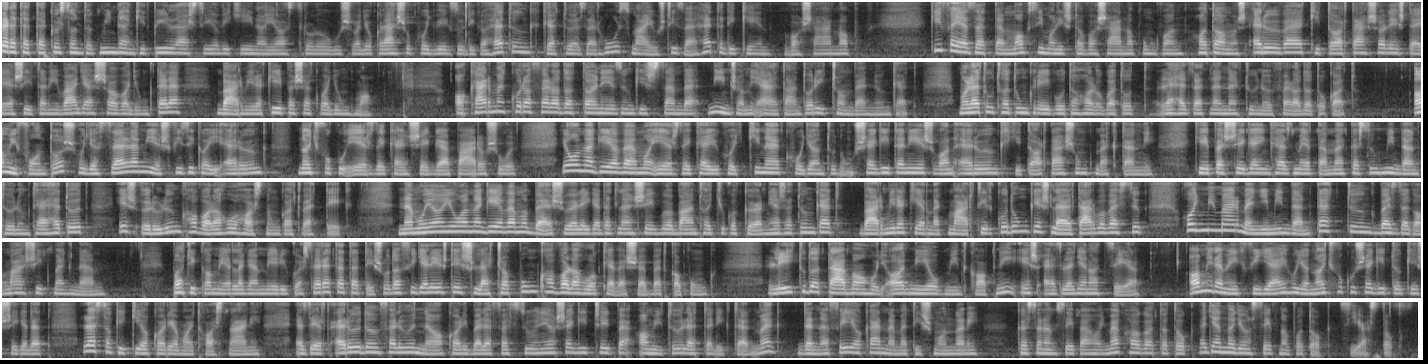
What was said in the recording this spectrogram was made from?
Szeretettel köszöntök mindenkit, Pillár Szilvi kínai asztrológus vagyok. Lássuk, hogy végződik a hetünk 2020. május 17-én, vasárnap. Kifejezetten maximalista vasárnapunk van. Hatalmas erővel, kitartással és teljesíteni vágyással vagyunk tele, bármire képesek vagyunk ma. Akármekkora feladattal nézünk is szembe, nincs, ami eltántorítson bennünket. Ma letudhatunk régóta halogatott, lehetetlennek tűnő feladatokat. Ami fontos, hogy a szellemi és fizikai erőnk nagyfokú érzékenységgel párosul. Jól megélve ma érzékeljük, hogy kinek, hogyan tudunk segíteni, és van erőnk, kitartásunk megtenni. Képességeinkhez mérten megteszünk minden tőlünk telhetőt, és örülünk, ha valahol hasznunkat vették. Nem olyan jól megélve a belső elégedetlenségből bánthatjuk a környezetünket, bármire kérnek mártirkodunk, és leltárba vesszük, hogy mi már mennyi mindent tettünk, bezzeg a másik meg nem. Patika mérlegen mérjük a szeretetet és odafigyelést, és lecsapunk, ha valahol kevesebbet kapunk. Légy tudatában, hogy adni jobb, mint kapni, és ez legyen a cél. Amire még figyelj, hogy a nagyfokú segítőkészségedet lesz, aki ki akarja majd használni. Ezért erődön felül ne akarj belefeszülni a segítségbe, ami tőle telik tedd meg, de ne félj akár nemet is mondani. Köszönöm szépen, hogy meghallgattatok, legyen nagyon szép napotok, sziasztok!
